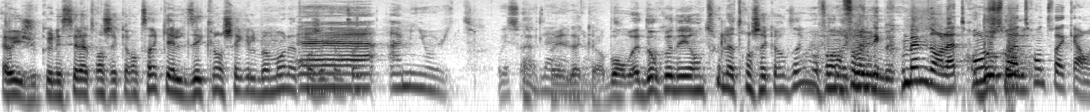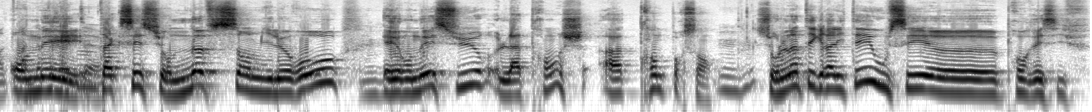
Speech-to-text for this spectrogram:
Ah oui, je connaissais la tranche à 45. Elle déclenche à quel moment la tranche à 45 1,8 million. Oui, ah, d'accord. Bon, bah, donc on est en dessous de la tranche à 45. enfin, on, est quand même dans la tranche soit à 30, soit à 40. On est euh, taxé sur 900 000 euros mhm. et on est sur la tranche à 30%. Mhm. Sur l'intégralité ou c'est euh, progressif?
